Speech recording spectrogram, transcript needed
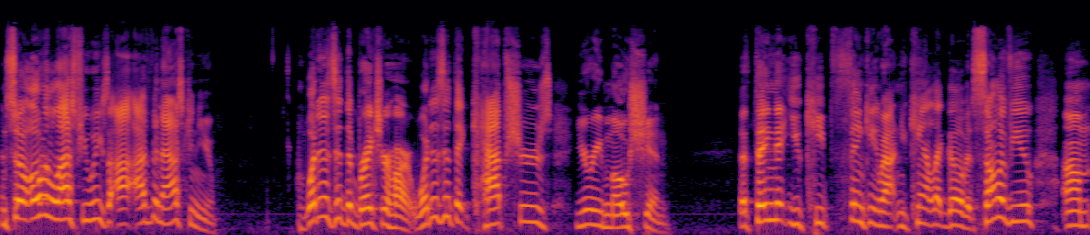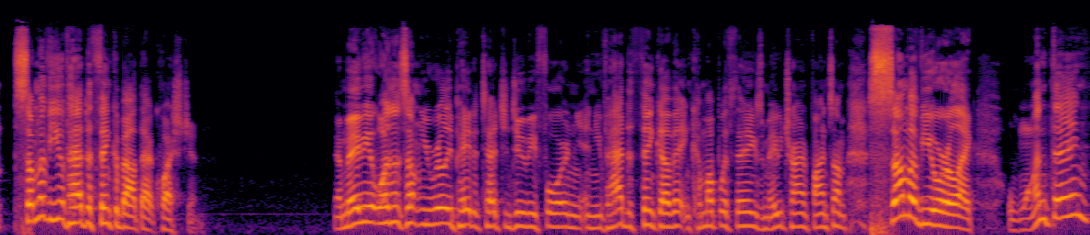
And so, over the last few weeks, I, have been asking you what is it that breaks your heart? What is it that captures your emotion? The thing that you keep thinking about and you can't let go of it. Some of you, um, some of you have had to think about that question. And maybe it wasn't something you really paid attention to before, and, and you've had to think of it and come up with things, maybe try and find something. Some of you are like, one thing?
